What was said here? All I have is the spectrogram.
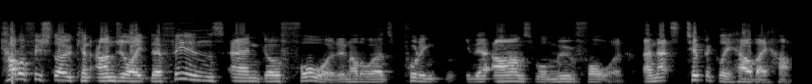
Cuttlefish though can undulate their fins and go forward. In other words, putting their arms will move forward, and that's typically how they hunt.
